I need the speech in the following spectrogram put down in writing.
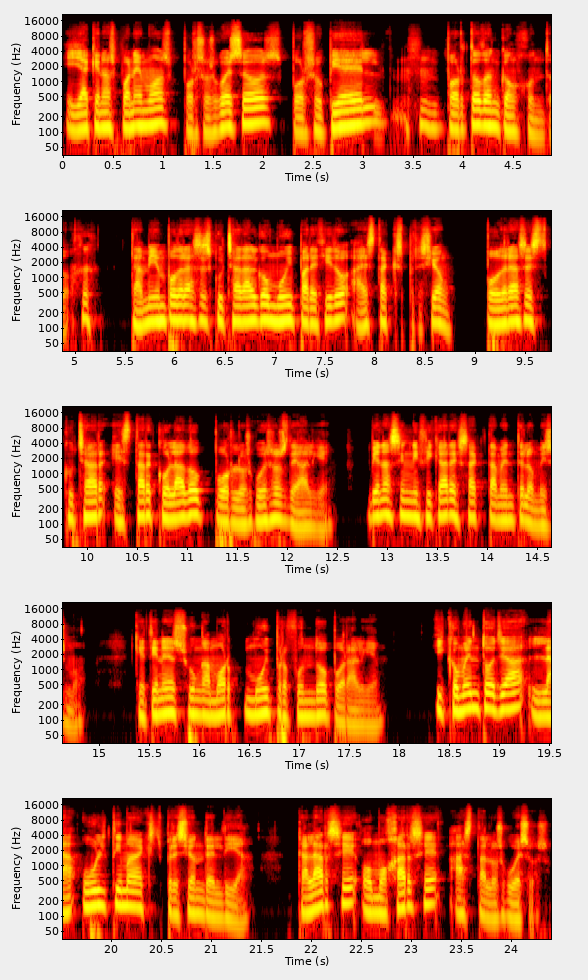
y ya que nos ponemos por sus huesos, por su piel, por todo en conjunto. También podrás escuchar algo muy parecido a esta expresión. Podrás escuchar estar colado por los huesos de alguien. Viene a significar exactamente lo mismo, que tienes un amor muy profundo por alguien. Y comento ya la última expresión del día, calarse o mojarse hasta los huesos.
